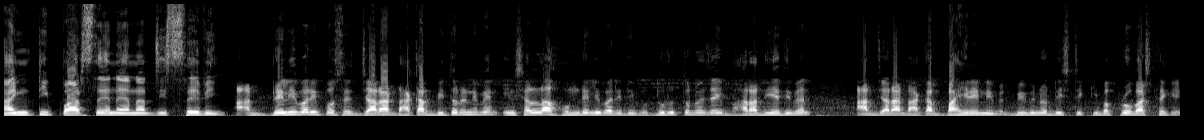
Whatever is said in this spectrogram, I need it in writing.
নাইনটি পার্সেন্ট এনার্জি সেভিং আর ডেলিভারি প্রসেস যারা ঢাকার ভিতরে নেবেন, ইনশাল্লাহ হোম ডেলিভারি দিব। দূরত্ব অনুযায়ী ভাড়া দিয়ে দিবেন। আর যারা ঢাকার বাইরে নেবেন, বিভিন্ন ডিস্ট্রিক্ট কিংবা প্রবাস থেকে,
